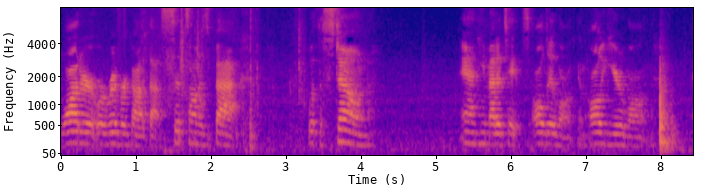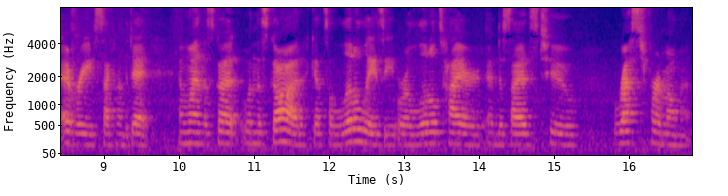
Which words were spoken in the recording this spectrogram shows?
water or river god that sits on his back with a stone, and he meditates all day long and all year long every second of the day. And when this god when this god gets a little lazy or a little tired and decides to rest for a moment,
